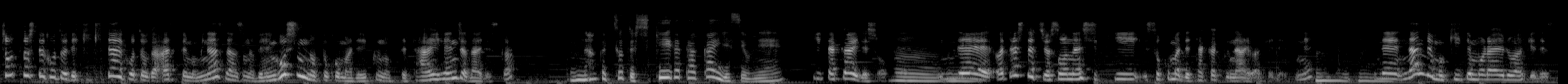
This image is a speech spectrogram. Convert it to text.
ちょっとしたことで聞きたいことがあっても皆さんその弁護士のとこまで行くのって大変じゃないですか？なんかちょっと敷居が高いですよね。高いでしょ？うんうん、で私たちはそんな敷居そこまで高くないわけですね。うんうん、で何でも聞いてもらえるわけです。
